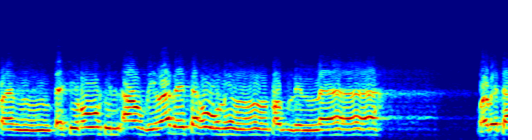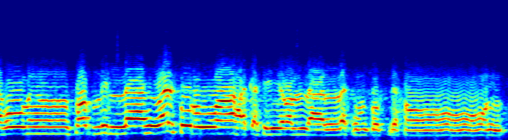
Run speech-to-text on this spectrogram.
فانتشروا في الأرض وابتغوا من فضل الله وابتغوا من فضل الله واذكروا الله كثيرا لعلكم تفلحون.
